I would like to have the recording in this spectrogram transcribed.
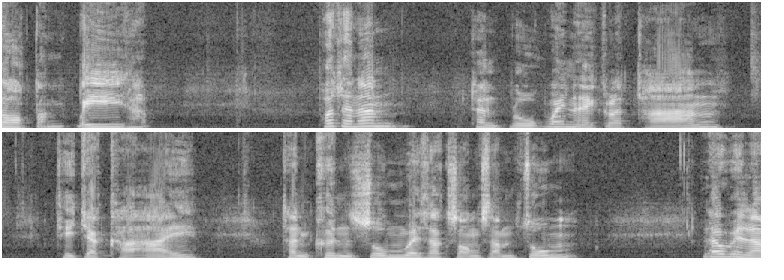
ดอกทั้งปีครับ เพราะฉะนั้นท่านปลูกไว้ในกระถางที่จะขาย ท่านขึ้นซุ้มไว้สักสองสามซุ้ม แล้วเวลา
